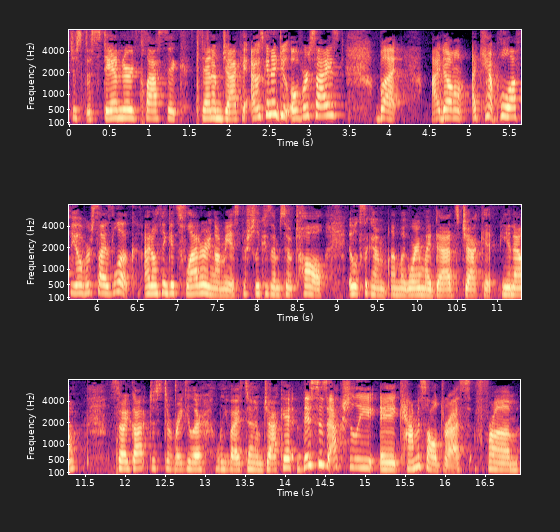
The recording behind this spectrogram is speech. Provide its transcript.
just a standard classic denim jacket. I was gonna do oversized, but I don't, I can't pull off the oversized look. I don't think it's flattering on me, especially because I'm so tall. It looks like I'm, I'm like wearing my dad's jacket, you know? So I got just a regular Levi's denim jacket. This is actually a camisole dress from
